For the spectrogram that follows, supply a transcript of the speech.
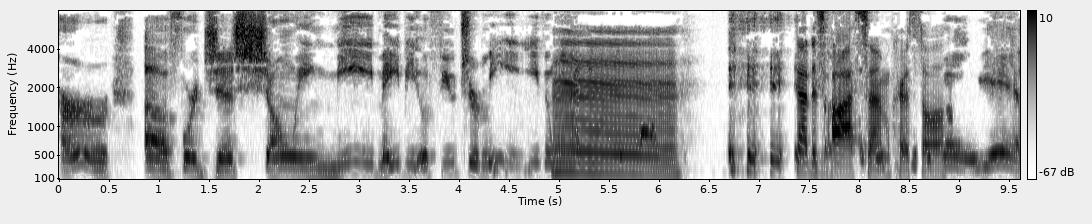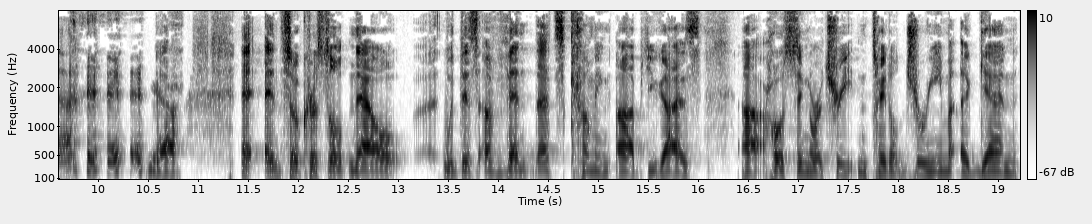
her uh, for just showing me maybe a future me, even when mm. I Mm. that is awesome, Kristal. Oh, yeah. yeah. And, and, so, Kristal, now uh, with this event that's coming up, you guys uh, hosting a retreat entitled Dream Again.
